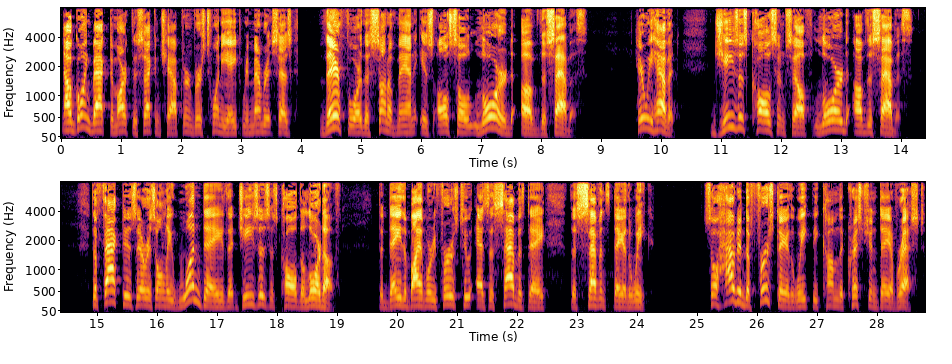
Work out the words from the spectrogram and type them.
Now, going back to Mark, the second chapter, in verse 28, remember it says, Therefore the Son of Man is also Lord of the Sabbath. Here we have it. Jesus calls Himself Lord of the Sabbath. The fact is, there is only one day that Jesus is called the Lord of, the day the Bible refers to as the Sabbath day, the seventh day of the week. So, how did the first day of the week become the Christian day of rest?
